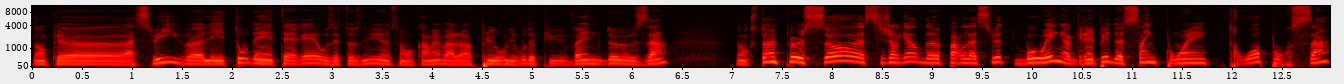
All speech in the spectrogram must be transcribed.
Donc, euh, à suivre, les taux d'intérêt aux États-Unis sont quand même à leur plus haut niveau depuis 22 ans. Donc, c'est un peu ça. Si je regarde par la suite, Boeing a grimpé de 5,3%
